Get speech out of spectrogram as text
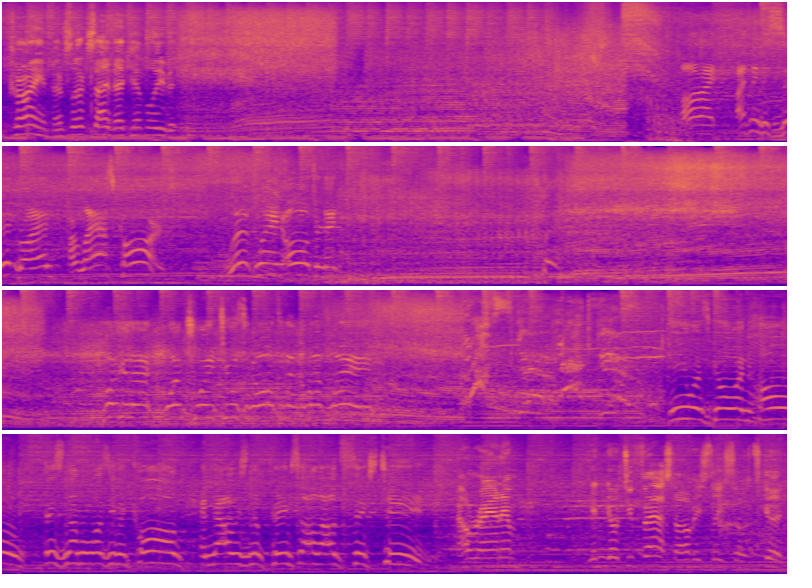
Crying. I'm so excited. I can't believe it. All right, I think this is it, Brian. Our last cars. Left lane alternate. Look at that. 122 is an alternate in the left lane. is going home. His number wasn't even called, and now he's in the Pinks All Out 16. Outran him. Didn't go too fast, obviously, so it's good.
